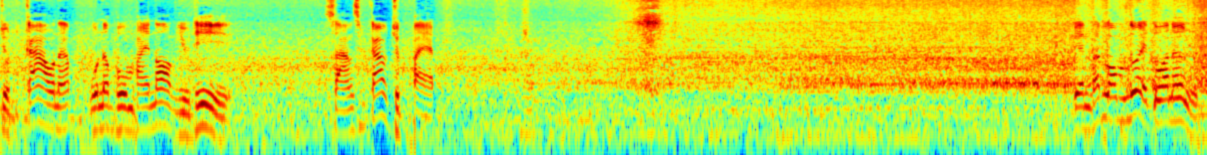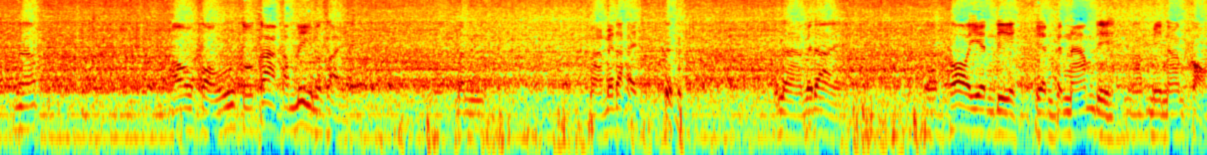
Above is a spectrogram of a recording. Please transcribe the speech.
6.9 นะครับ อุณหภูมิภายนอกอยู่ที่ 39.8เปลี่ยนพัดลมด้วยตัวหนึ่งนะครับ เอาของโตต้าคัมรี่มาใส่ มันหาไม่ได้หาไม่ได้นะครับท่อเย็นดี เย็นเป็นน้ำดีนะครับ มีน้ำเกาะ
